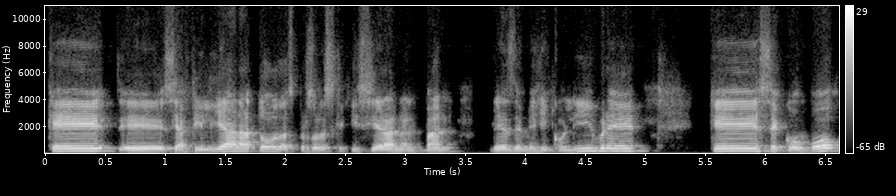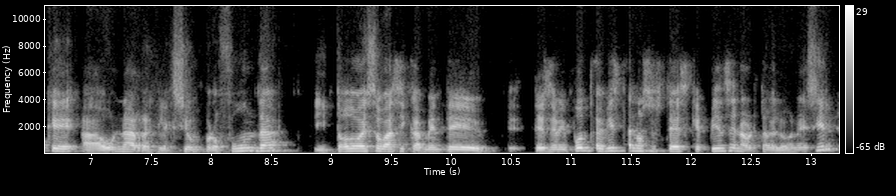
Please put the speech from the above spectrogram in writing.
que eh, se afiliara a todas las personas que quisieran al PAN desde México Libre, que se convoque a una reflexión profunda y todo eso básicamente, desde mi punto de vista, no sé ustedes qué piensen, ahorita me lo van a decir,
